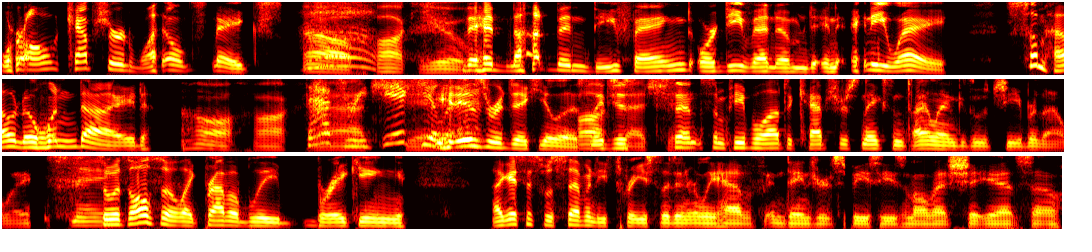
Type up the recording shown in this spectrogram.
were all captured wild snakes. Oh, fuck you. They had not been defanged or devenomed in any way. Somehow no one died. Oh, fuck. That's that ridiculous. shit. It is ridiculous. they just sent some people out to capture snakes in Thailand because it was cheaper that way. Snakes. So it's also like probably breaking. I guess this was 73, so they didn't really have endangered species and all that shit yet. So,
